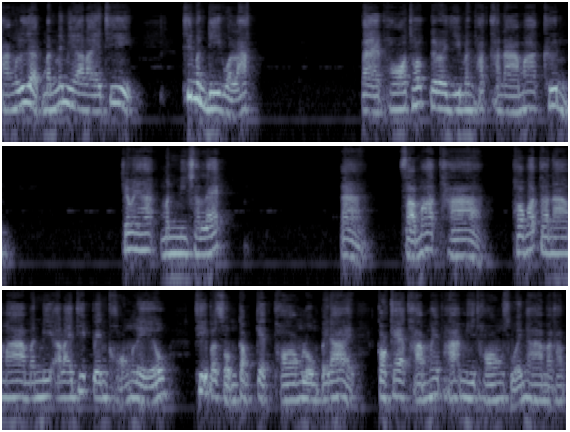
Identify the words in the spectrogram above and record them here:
ทางเลือก มันไม่มีอะไรที่ที่มันดีกว่าลัก แต่พอเทคโนโลยีมันพัฒนามากขึ้น ใช่ไหมฮะ มันมีแฉลกอ่า สามารถทา พอพัฒนามามันมีอะไรที่เป็นของเหลว ที่ผสมกับเกล็ดทองลงไปได้ ก็แค่ทำให้พระมีทองสวยงามอะครับ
